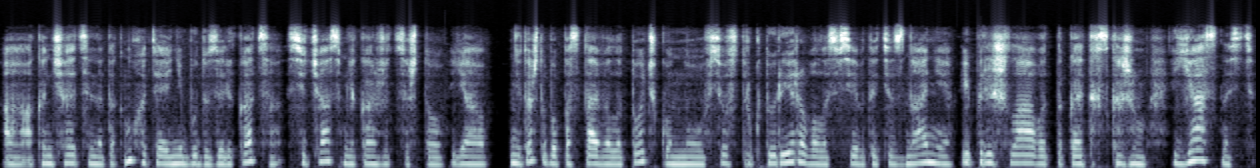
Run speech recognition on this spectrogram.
а, окончательно так, ну, хотя я не буду зарекаться, сейчас мне кажется, что я не то чтобы поставила точку, но все структурировалось, все вот эти знания, и пришла вот такая, так скажем, ясность,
